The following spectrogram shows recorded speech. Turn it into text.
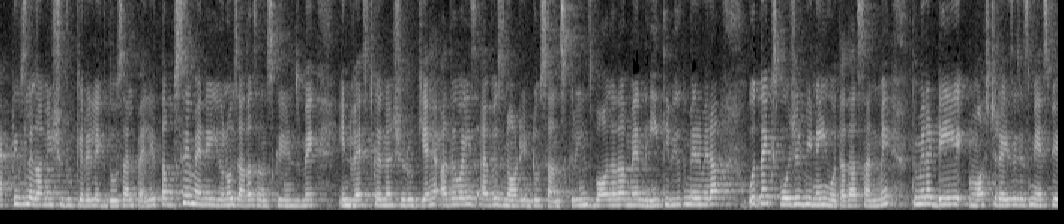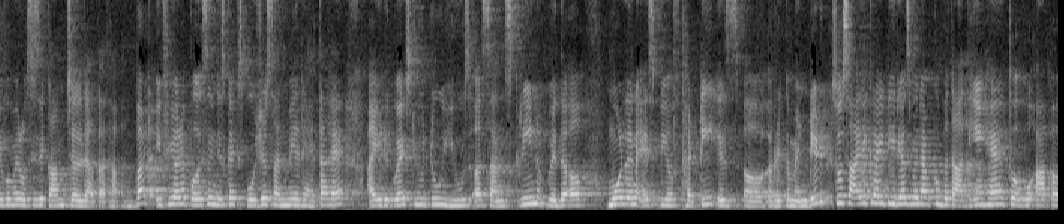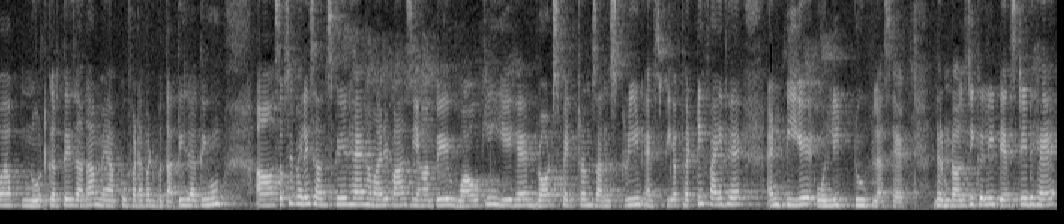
एक्टिव्स लगाने शुरू करे लाइक दो साल पहले, तब से मैंने यू नो ज़्यादा सनस्क्रीन में इन्वेस्ट करना शुरू किया है। Otherwise I was not into sunscreen बहुत ज़्यादा मैं नहीं थी क्योंकि मेरे, मेरा उतना एक्सपोजर भी नहीं होता था सन में। तो मेरा डे मॉइस्चराइजर जिसमें एस पी एफ़ मेरा उसी से काम चल जाता था। But if you are a person जिसका एक्सपोजर सन में रहता है I request you to use a sunscreen with a more than S P of thirty is recommended so सारे क्राइटेरियाज मैंने आपको बता दिए हैं तो वो आप अब आप नोट करते जाना मैं आपको फटाफट बताती जाती हूँ। Uh, सबसे पहले सनस्क्रीन है हमारे पास यहाँ पे वाओ की ये है broad spectrum sunscreen S P F thirty five है and P A only two plus है। डर्मोलॉजिकली टेस्टेड है।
